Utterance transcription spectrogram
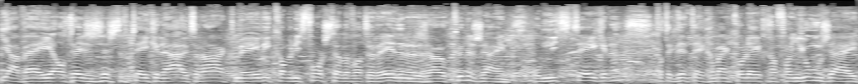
Ja, wij als D66 tekenen uiteraard mee. Ik kan me niet voorstellen wat de redenen er zouden kunnen zijn om niet te tekenen. Wat ik net tegen mijn collega van Jong zei,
